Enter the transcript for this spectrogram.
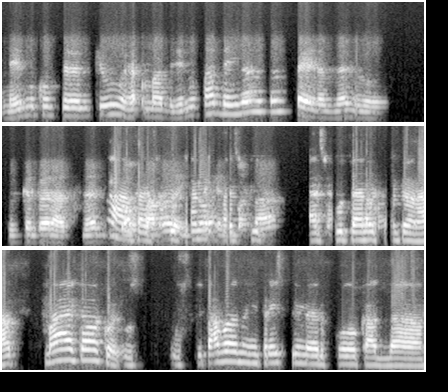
mesmo considerando que o Real Madrid não está bem nas, nas pernas, né, no, nos campeonatos, né? Ah, tá disputando, tá, disputando, tá disputando o campeonato. Mas é aquela coisa, os, os que estavam em três primeiros colocados da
